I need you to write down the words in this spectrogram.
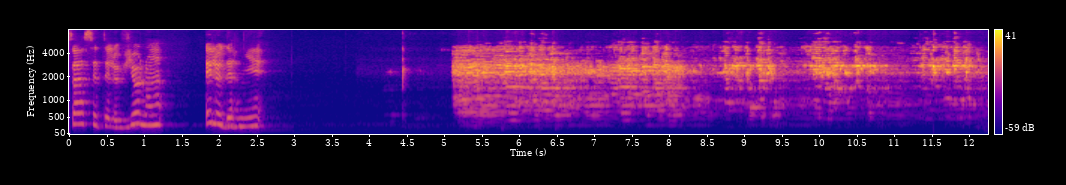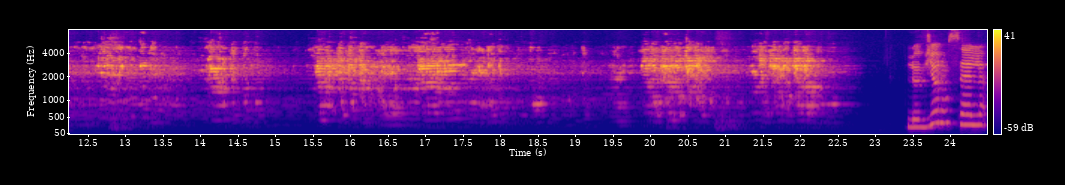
Ça, c'était le violon. Et le dernier, le violoncelle.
